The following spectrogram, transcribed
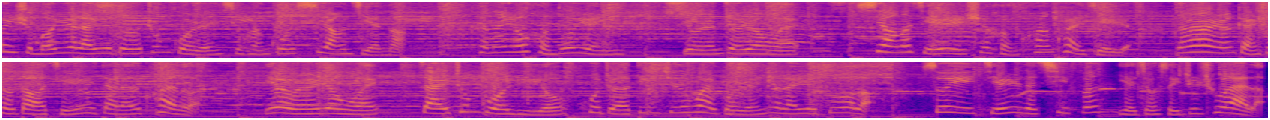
为什么越来越多的中国人喜欢过西洋节呢？可能有很多原因。有人则认为，西洋的节日是很欢快的节日，能让人感受到节日带来的快乐。也有人认为，在中国旅游或者定居的外国人越来越多了，所以节日的气氛也就随之出来了。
